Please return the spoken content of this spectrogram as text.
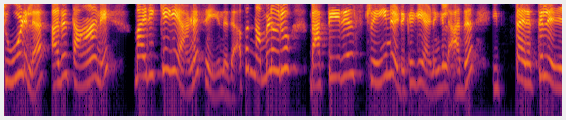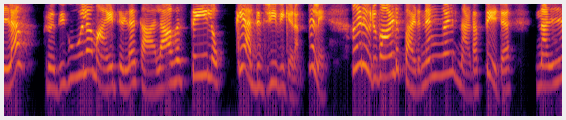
ചൂടിൽ അത് താനെ മരിക്കുകയാണ് ചെയ്യുന്നത്. അപ്പൊ നമ്മളൊരു ബാക്ടീരിയൽ സ്ട്രെയിൻ എടുക്കുകയാണെങ്കിൽ അത് ഇത്തരത്തിലുള്ള പ്രതികൂലമായിട്ടുള്ള കാലാവസ്ഥയിലൊക്കെ അതിജീവിക്കണം അല്ലെ? അങ്ങനെ ഒരുപാട് പഠനങ്ങൾ നടത്തിയിട്ട് നല്ല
